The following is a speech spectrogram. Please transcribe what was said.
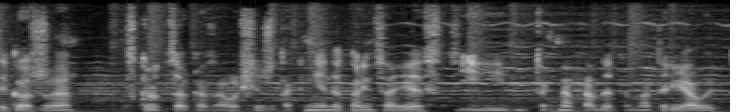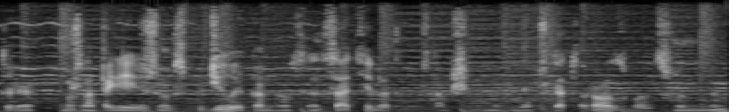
Tylko, że wkrótce okazało się, że tak nie do końca jest i tak naprawdę te materiały, które można powiedzieć, że wzbudziły pewną sensację, dlatego że tam się mówi na przykład o rozwój słynnym,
